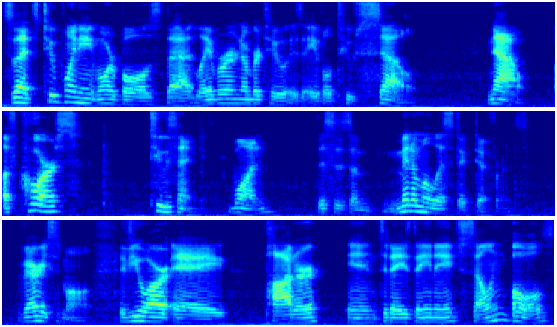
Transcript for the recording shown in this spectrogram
So that's 2.8 more bowls that laborer number two is able to sell. Now, of course, two things. One, this is a minimalistic difference. Very small. If you are a potter in today's day and age selling bowls,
